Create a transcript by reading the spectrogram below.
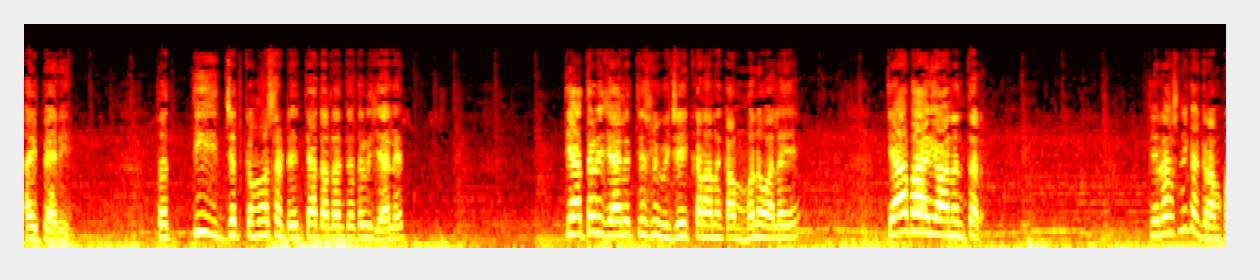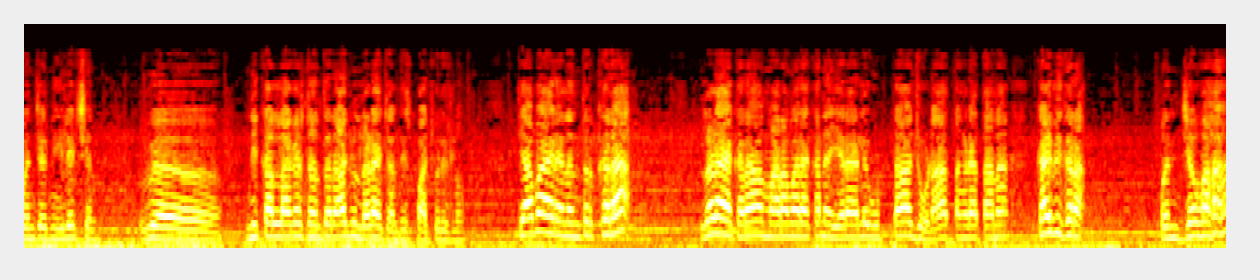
हाय प्यारी. तर ती इज्जत कमवासाठी त्या दादा त्यातळे जायलेत त्यातळे जायला तेसले विजय करानं काम मनवालंय त्या बाहेर यानंतर ते रासनी का ग्रामपंचायतनी इलेक्शन व- निकाल लागस नंतर अजून लढाई चालतेस पाच वर्ष त्या बाहेर यानंतर खरा लढाया करा मारामाऱ्या करा येरायले उपटा जोडा तंगड्या ताना काय बी करा. पण जेव्हा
